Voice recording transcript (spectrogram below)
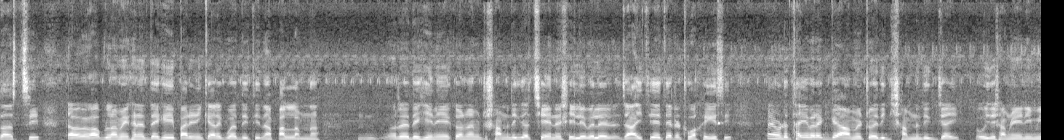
যাচ্ছি। তারপরে ভাবলাম এখানে দেখেই পারিনি কি আরেকবার দিতে, না পারলাম না। ওরে দেখিনি এই কারণে আমি একটু সামনের দিক যাচ্ছি, এনে সেই লেভেলের যা যাইতে একটা ঠোয়া খেয়ে গেছি। ওটা থাই, এবার গিয়ে আমি একটু এদিক সামনের দিক যাই, ওই যে সামনে এনিমি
